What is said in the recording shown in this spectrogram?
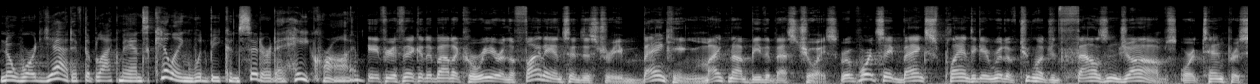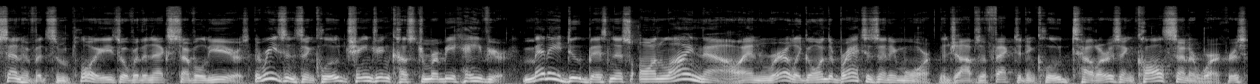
No word yet if the black man's killing would be considered a hate crime. If you're thinking about a career in the finance industry, banking might not be the best choice. Reports say banks plan to get rid of 200,000 jobs, or 10% of its employees, over the next several years. The reasons include changing customer behavior. Many do business online now and rarely go into branches anymore. The jobs affected include tellers and call center workers.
